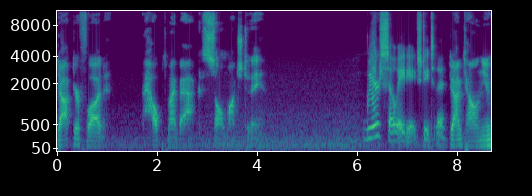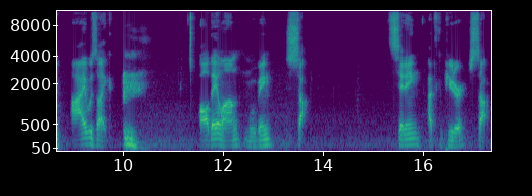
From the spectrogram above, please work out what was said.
Dr. Flood helped my back so much today. We're so ADHD today. Dude, I'm telling you, I was like all day long moving sucked. Sitting at the computer sucked.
